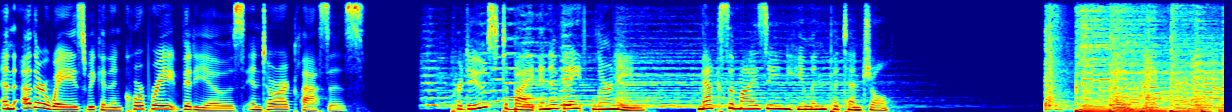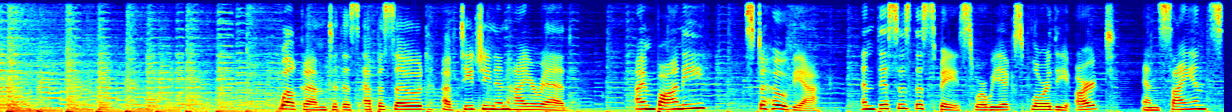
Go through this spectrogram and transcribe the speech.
and other ways we can incorporate videos into our classes. Produced by Innovate Learning, maximizing human potential. Welcome to this episode of Teaching in Higher Ed. I'm Bonnie Stachowiak, and this is the space where we explore the art and science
